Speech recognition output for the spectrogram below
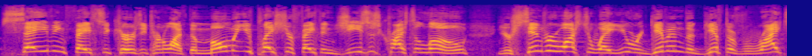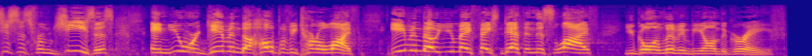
saving faith secures eternal life. The moment you place your faith in Jesus Christ alone, your sins were washed away. You were given the gift of righteousness from Jesus, and you were given the hope of eternal life. Even though you may face death in this life, you go on living beyond the grave.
